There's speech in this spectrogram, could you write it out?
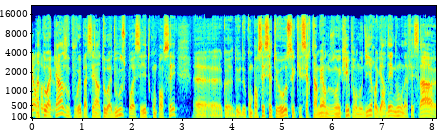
un, taux à 15, vous pouvez passer un taux à 12 pour essayer de compenser, de, compenser cette hausse et que certains maires nous ont écrit pour nous dire, regardez, nous on a fait ça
